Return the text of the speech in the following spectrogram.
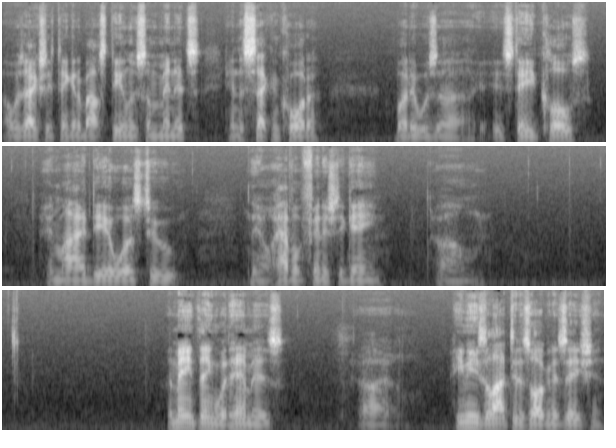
I was actually thinking about stealing some minutes in the second quarter, but it was uh, it stayed close, and my idea was to, you know, have him finish the game. Um, the main thing with him is uh, he means a lot to this organization,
